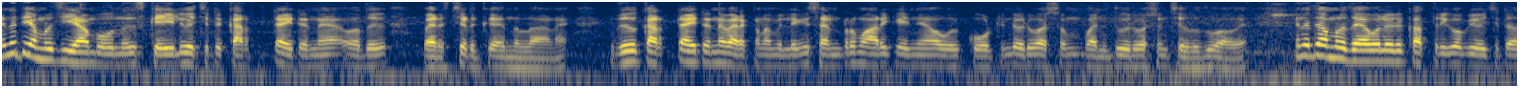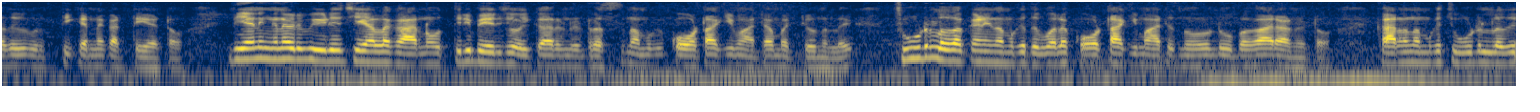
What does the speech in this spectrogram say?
എന്നിട്ട് നമ്മൾ ചെയ്യാൻ പോകുന്നത് സ്കെയിൽ വെച്ചിട്ട് കറക്റ്റായിട്ട് തന്നെ അത് വരച്ചെടുക്കുക എന്നുള്ളതാണ്. ഇത് കറക്റ്റായിട്ട് തന്നെ വരക്കണം. ഇല്ലെങ്കിൽ സെന്റർ മാറിക്കഴിഞ്ഞാൽ ഒരു കോട്ടിന്റെ ഒരു വശം വലുതും ഒരു വശം ചെറുതും ആവേ. എന്നിട്ട് നമ്മൾ ഇതേപോലെ ഒരു കത്രിക ഉപയോഗിച്ചിട്ട് അത് വൃത്തിക്ക് തന്നെ കട്ട് ചെയ്യാം കേട്ടോ ഇത് ഞാൻ ഇങ്ങനെ ഒരു വീഡിയോ ചെയ്യാനുള്ള കാരണം ഒത്തിരി പേര് ചോദിക്കാറുണ്ട് ഡ്രസ്സ് നമുക്ക് കോട്ടാക്കി മാറ്റാൻ പറ്റുമോ? എന്നുള്ളത്. ചൂടുള്ളതൊക്കെ ആണെങ്കിൽ നമുക്ക് ഇതുപോലെ കോട്ടാക്കി മാറ്റുന്നതുകൊണ്ട് ഉപകാരമാണ് കേട്ടോ കാരണം നമുക്ക് ചൂടുള്ളത്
